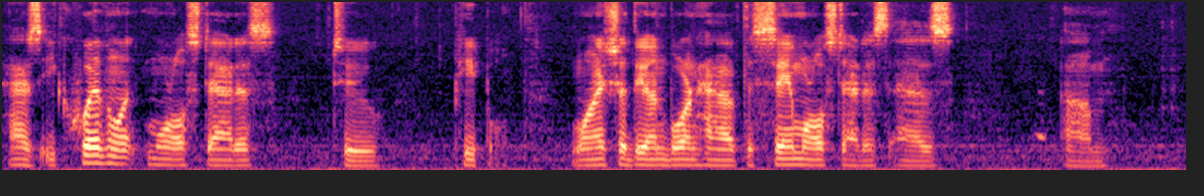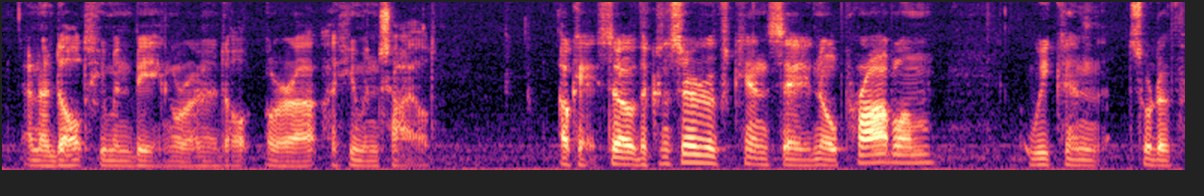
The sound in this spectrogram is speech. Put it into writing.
has equivalent moral status to people. Why should the unborn have the same moral status as um, an adult human being or an adult or a, a human child? Okay, so the conservatives can say no problem. We can sort of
